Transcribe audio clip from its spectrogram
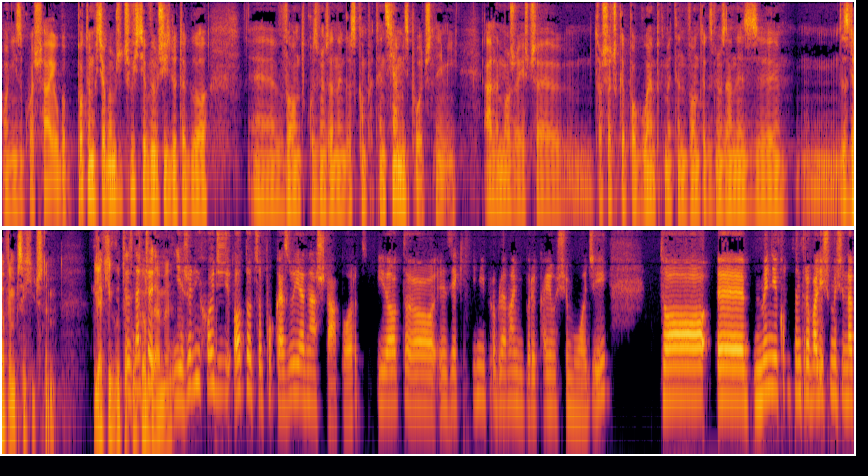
oni zgłaszają. Bo potem chciałbym rzeczywiście wrócić do tego e, wątku związanego z kompetencjami społecznymi, ale może jeszcze troszeczkę pogłębmy ten wątek związany z mm, zdrowiem psychicznym. Jakiego typu to znaczy, problemy? Jeżeli chodzi o to, co pokazuje nasz raport i o to, z jakimi problemami borykają się młodzi, to y, my nie koncentrowaliśmy się na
